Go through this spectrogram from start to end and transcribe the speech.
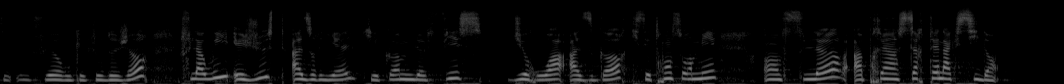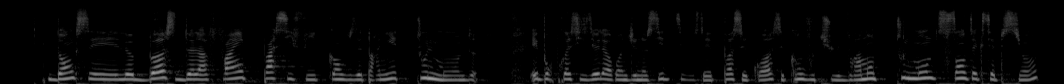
c'est une fleur ou quelque chose de genre. Flowey est juste Azriel qui est comme le fils du roi Asgore qui s'est transformé en fleur après un certain accident. Donc c'est le boss de la fin pacifique quand vous épargnez tout le monde. Et pour préciser, la run génocide, si vous ne savez pas c'est quoi, c'est quand vous tuez vraiment tout le monde sans exception.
